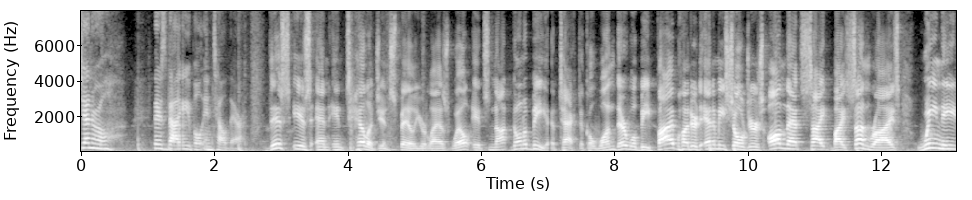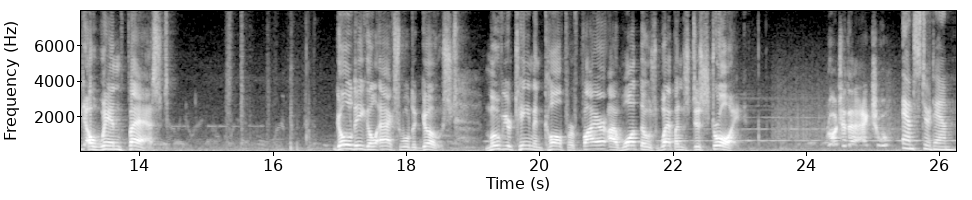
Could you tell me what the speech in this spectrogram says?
General, there's valuable intel there. This is an intelligence failure, Laswell. It's not going to be a tactical one. There will be 500 enemy soldiers on that site by sunrise. We need a win fast. Gold Eagle Actual to Ghost. Move your team and call for fire. I want those weapons destroyed. Roger that, Actual. Amsterdam.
